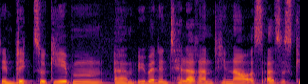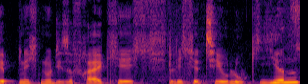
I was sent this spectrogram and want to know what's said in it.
den Blick zu geben ähm, über den Tellerrand hinaus. Also es gibt nicht nur diese freikirchliche Theologien,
